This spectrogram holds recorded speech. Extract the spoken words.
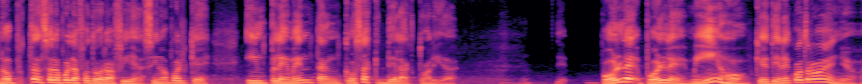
no tan solo por la fotografía, sino porque implementan cosas de la actualidad. Ponle, ponle, mi hijo, que tiene cuatro años,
